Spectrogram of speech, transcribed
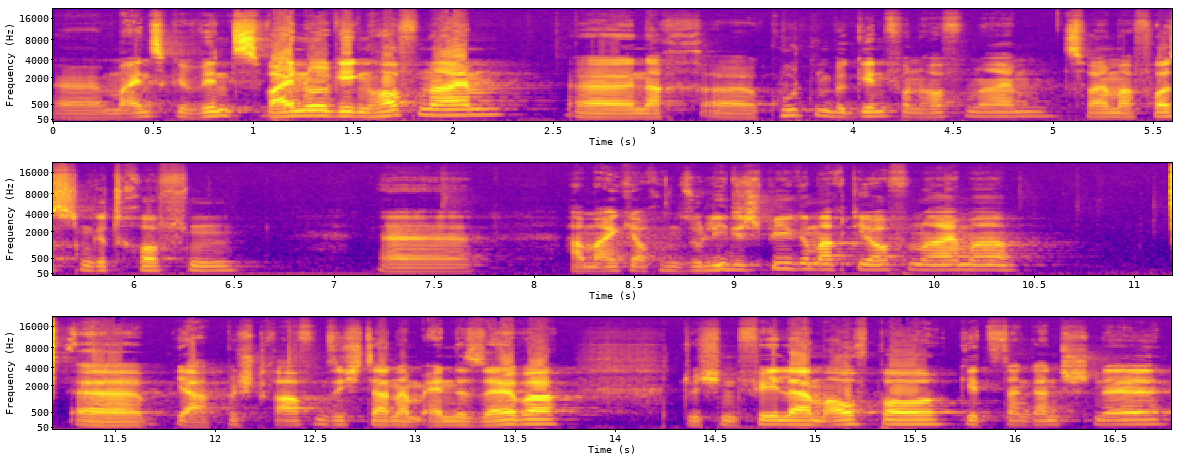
Äh, Mainz gewinnt 2-0 gegen Hoffenheim. Äh, nach äh, gutem Beginn von Hoffenheim. Zweimal Pfosten getroffen. Äh, haben eigentlich auch ein solides Spiel gemacht, die Hoffenheimer. Äh, ja, bestrafen sich dann am Ende selber. Durch einen Fehler im Aufbau geht es dann ganz schnell.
